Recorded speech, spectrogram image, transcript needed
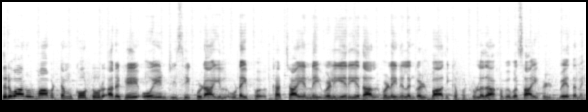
திருவாரூர் மாவட்டம் கோட்டூர் அருகே ஓஎன்ஜிசி குழாயில் உடைப்பு. கச்சா எண்ணெய் வெளியேறியதால் விளைநிலங்கள் பாதிக்கப்பட்டுள்ளதாக விவசாயிகள் வேதனை.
